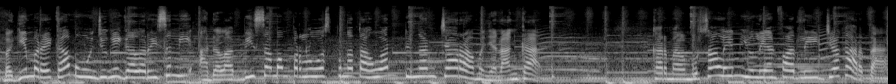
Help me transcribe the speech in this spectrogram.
Bagi mereka, mengunjungi galeri seni adalah bisa memperluas pengetahuan dengan cara menyenangkan. Karmel Mursalim, Yulian Fadli, Jakarta.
